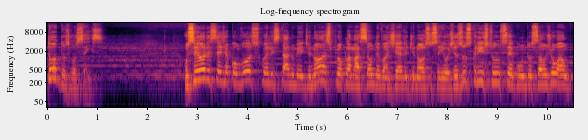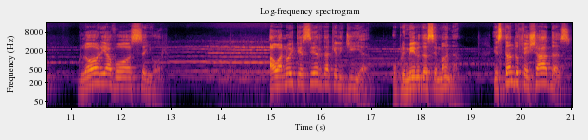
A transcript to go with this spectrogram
todos vocês. O Senhor esteja convosco, Ele está no meio de nós. Proclamação do Evangelho de nosso Senhor Jesus Cristo, segundo São João. Glória a vós, Senhor. Ao anoitecer daquele dia, o primeiro da semana, estando fechadas,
